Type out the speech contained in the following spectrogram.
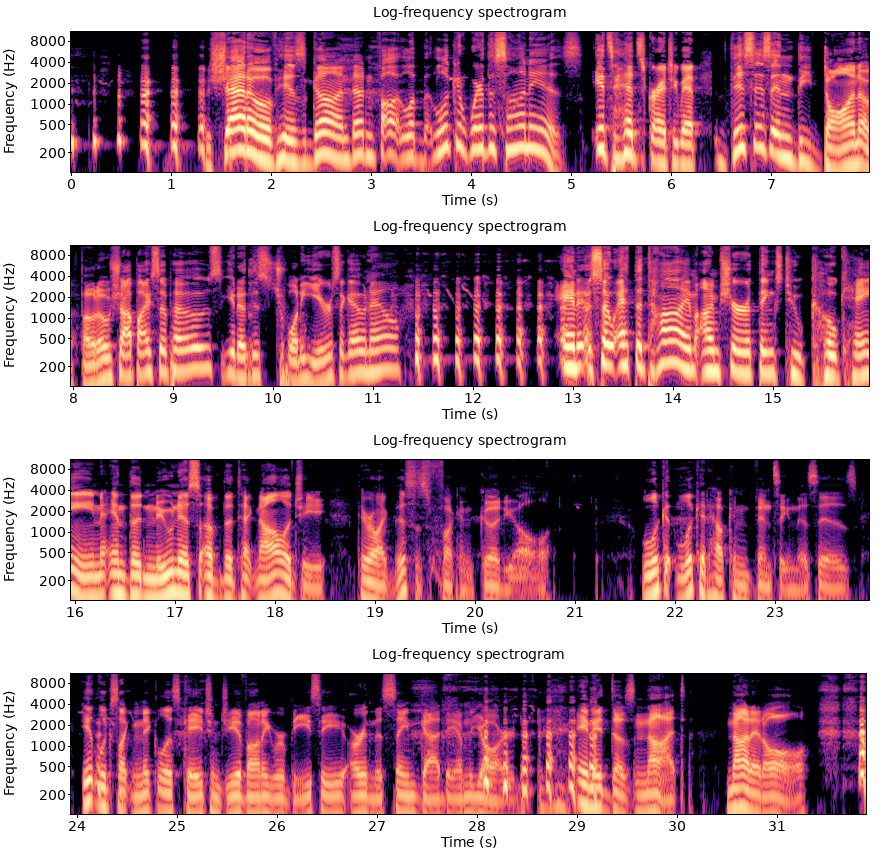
the shadow of his gun doesn't fall. Look, at where the sun is. It's head scratching, man. This is in the dawn of Photoshop, I suppose. You know, this is 20 years ago now. and so at the time, I'm sure thanks to cocaine and the newness of the technology, they were like, this is fucking good, y'all. Look at look at how convincing this is. It looks like Nicolas Cage and Giovanni Ribisi are in the same goddamn yard. and it does not. Not at all.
